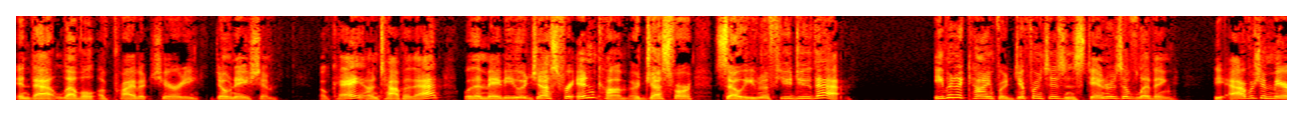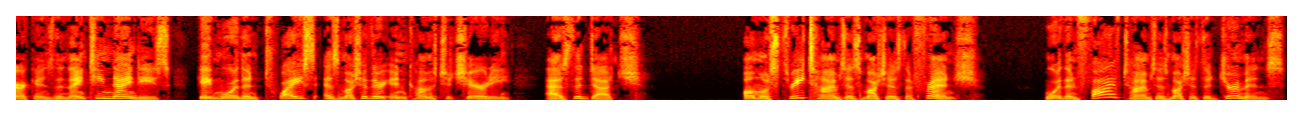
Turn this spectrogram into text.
in that level of private charity donation. Okay. On top of that, well, then maybe you adjust for income or just for so even if you do that, even accounting for differences in standards of living, the average Americans in the 1990s gave more than twice as much of their incomes to charity as the Dutch, almost three times as much as the French, more than five times as much as the Germans,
